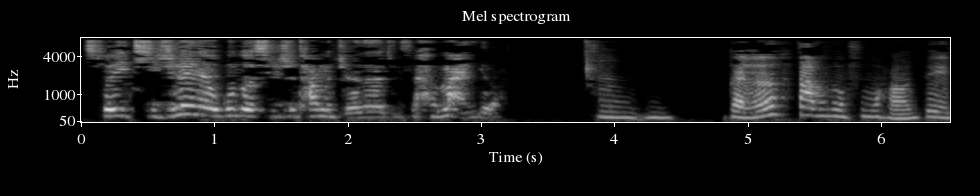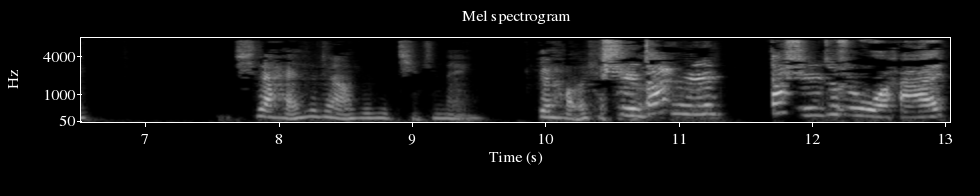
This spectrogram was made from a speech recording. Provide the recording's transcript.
所以体制内那个工作其实是他们觉得就是很满意了。嗯嗯，感觉大部分父母好像对现在还是这样，就是体制内最好的选择。是当时当时就是我还。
